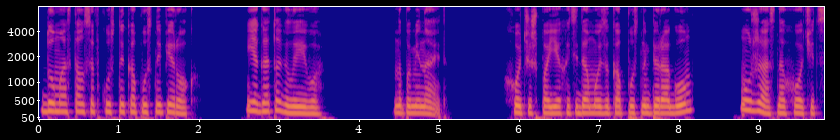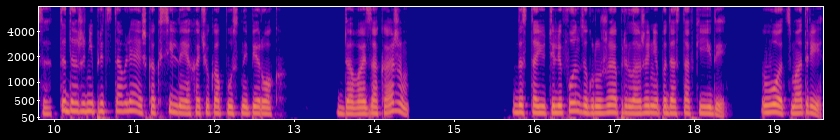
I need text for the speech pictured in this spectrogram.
Дома остался вкусный капустный пирог. Я готовила его. Напоминает. Хочешь поехать домой за капустным пирогом? Ужасно хочется. Ты даже не представляешь, как сильно я хочу капустный пирог. Давай закажем. Достаю телефон, загружая приложение по доставке еды. Вот, смотри.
